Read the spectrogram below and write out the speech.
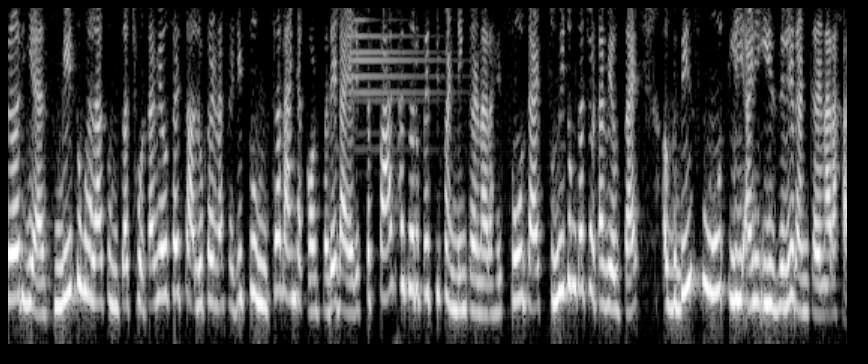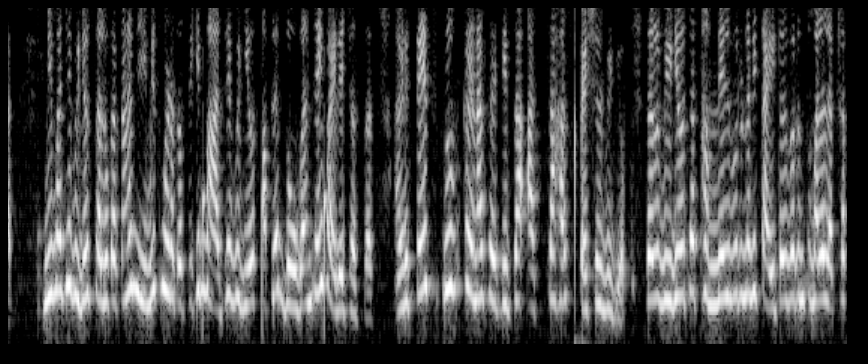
तर येस मी तुम्हाला तुमचा छोटा व्यवसाय चालू करण्यासाठी तुमच्या बँक अकाउंटमध्ये डायरेक्ट पाच हजार रुपयाची फंडिंग करणार आहे. सो दॅट तुम्ही तुमचा छोटा व्यवसाय अगदी स्मूथली आणि इझिली रन करणार आहात. मी माझे व्हिडिओ चालू करताना नेहमीच म्हणत असते की माझे व्हिडिओ आपल्या दोघांच्याही फायद्याचे असतात. आणि तेच प्रूव्ह करण्यासाठीचा आजचा हा स्पेशल व्हिडिओ तर व्हिडिओच्या थंबनेलवरून आणि टायटलवरून तुम्हाला लक्षात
